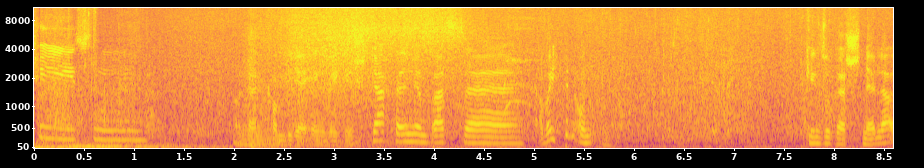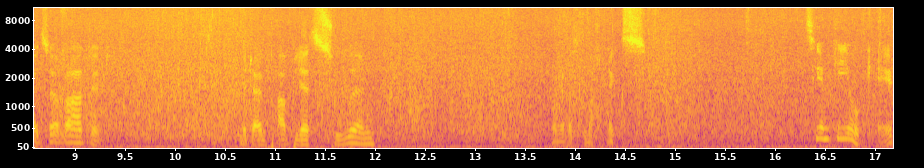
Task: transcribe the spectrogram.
schießen. Und dann kommen wieder irgendwelche Stacheln im Wasser. Aber ich bin unten. Ging sogar schneller als erwartet. Mit ein paar Blessuren. Aber das macht nichts. Ist hier ein Geocache?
